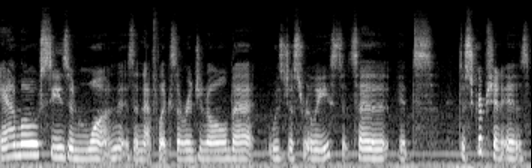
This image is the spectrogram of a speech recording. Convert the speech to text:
Amo Season 1 is a Netflix original that was just released. It says its description is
